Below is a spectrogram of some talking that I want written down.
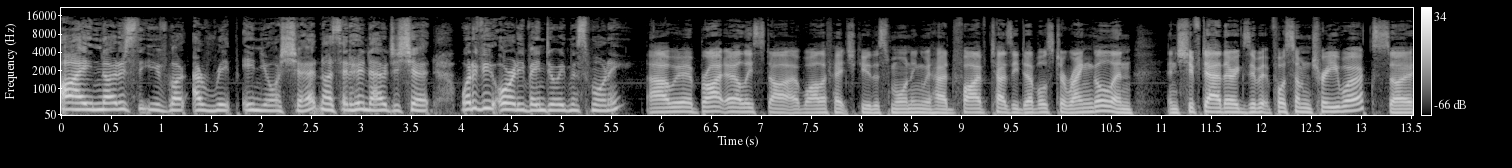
I noticed that you've got a rip in your shirt, and I said, Who nailed your shirt? What have you already been doing this morning? Uh, we're a bright early start at Wildlife HQ this morning. We had five Tassie Devils to wrangle and, and shift out their exhibit for some tree works. So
